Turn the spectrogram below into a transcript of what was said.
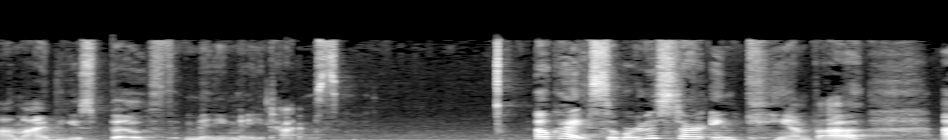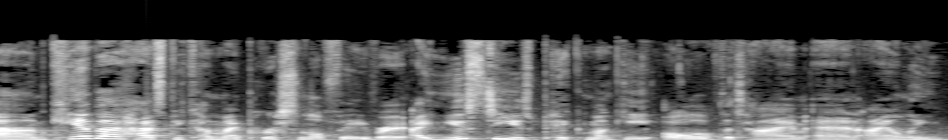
Um, I've used both many, many times. Okay, so we're going to start in Canva. Um, Canva has become my personal favorite. I used to use PicMonkey all of the time, and I only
